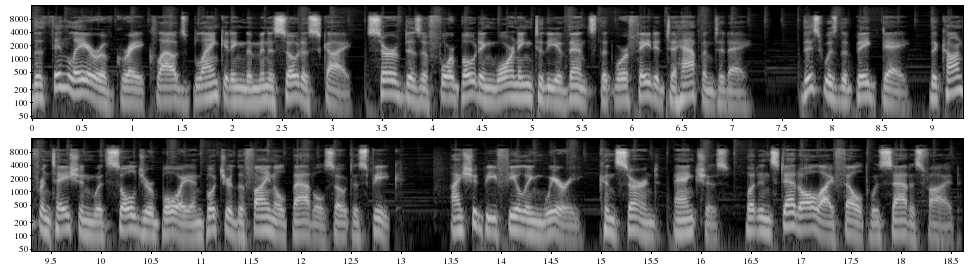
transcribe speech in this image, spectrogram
The thin layer of gray clouds blanketing the Minnesota sky served as a foreboding warning to the events that were fated to happen today. This was the big day, the confrontation with Soldier Boy and Butcher the final battle so to speak. I should be feeling weary, concerned, anxious, but instead all I felt was satisfied.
